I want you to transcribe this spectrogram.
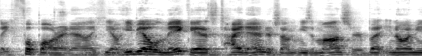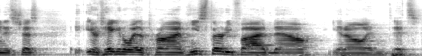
like football right now. Like, you know, he'd be able to make it as a tight end or something. He's a monster. But, you know, I mean, it's just, you're taking away the prime. He's 35 now, you know, and it's,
